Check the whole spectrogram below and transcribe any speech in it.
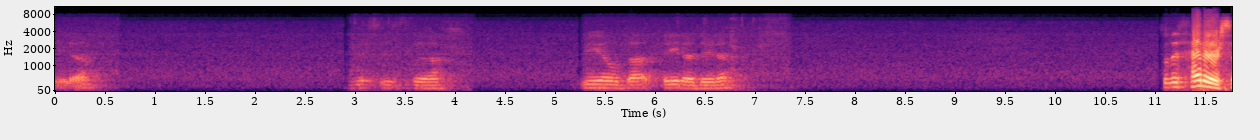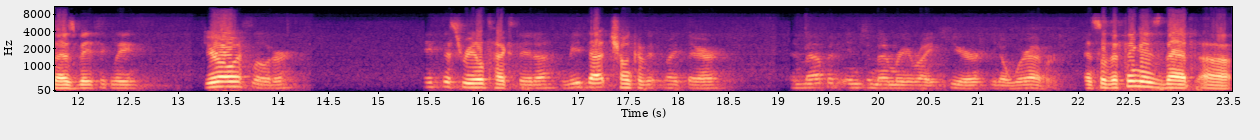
data. And this is the real dot data data. So this header says basically, dear OS loader, take this real text data, read that chunk of it right there, and map it into memory right here, you know, wherever. And so the thing is that uh,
